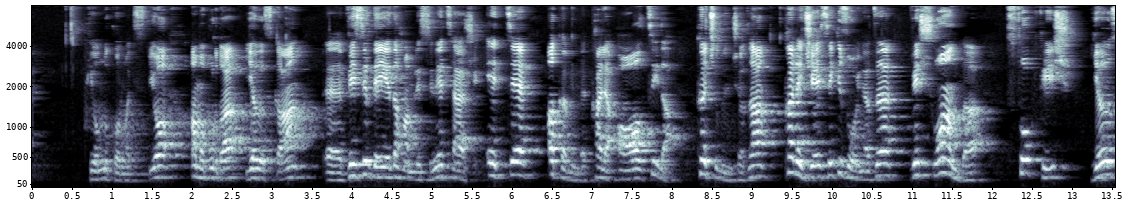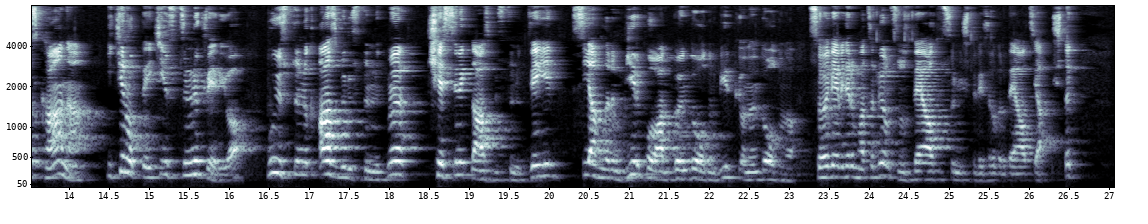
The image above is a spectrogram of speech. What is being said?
Piyonunu korumak istiyor. Ama burada Yağız Kağan e, vezir D7 hamlesini tercih etti. Akabinde kale A6 ile kaçılınca da kale C8 oynadı ve şu anda Stockfish Yağız Kağan'a 2.2 üstünlük veriyor. Bu üstünlük az bir üstünlük mü? Kesinlikle az bir üstünlük değil. Siyahların 1 puan önde olduğunu, 1 piyon önde olduğunu söyleyebilirim. Hatırlıyor musunuz? D6 sürmüştü. Vezir alır D6 yapmıştık.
